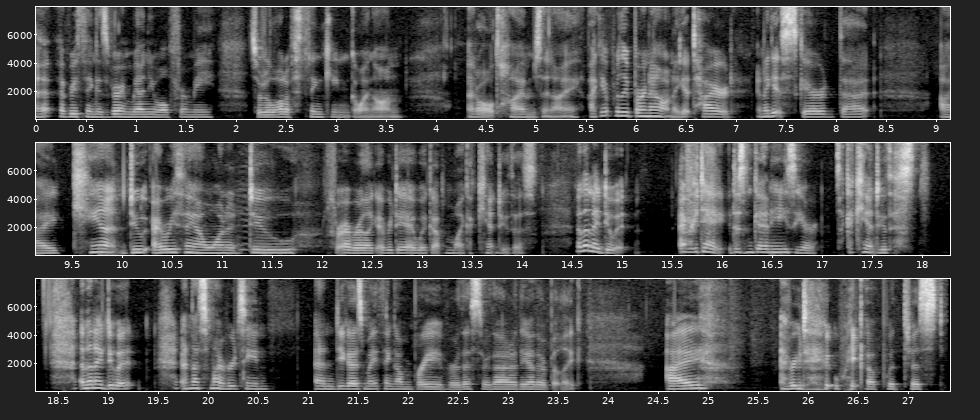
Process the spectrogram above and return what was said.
Everything is very manual for me. So there's a lot of thinking going on at all times. And I, I get really burnt out and I get tired and I get scared that I can't do everything I want to do forever. Like every day I wake up, I'm like, I can't do this. And then I do it every day. It doesn't get any easier. Like, I can't do this. And then I do it. And that's my routine. And you guys might think I'm brave or this or that or the other, but like, I every day wake up with just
